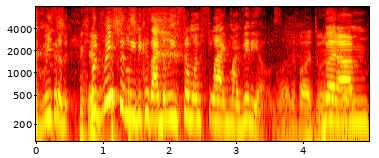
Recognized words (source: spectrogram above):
recently, Yes. but recently because I believe someone flagged my videos. Well, they probably doing But it again.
